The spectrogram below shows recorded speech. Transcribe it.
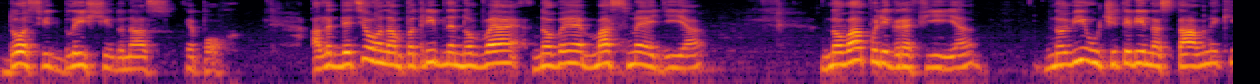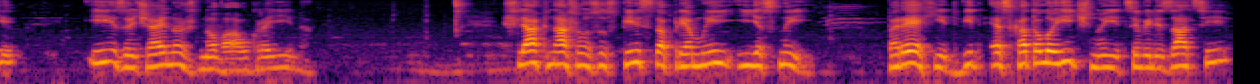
досвід ближчих до нас епох. Але для цього нам потрібне нове, нове мас-медіа, нова поліграфія, нові учителі-наставники і, звичайно ж, нова Україна. Шлях нашого суспільства прямий і ясний. Перехід від есхатологічної цивілізації,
